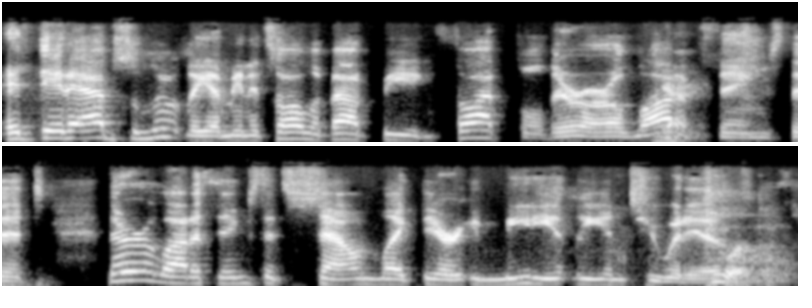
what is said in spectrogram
It did absolutely. I mean, it's all about being thoughtful. There are a lot yeah. of things that there are a lot of things that sound like they're immediately intuitive. Sure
